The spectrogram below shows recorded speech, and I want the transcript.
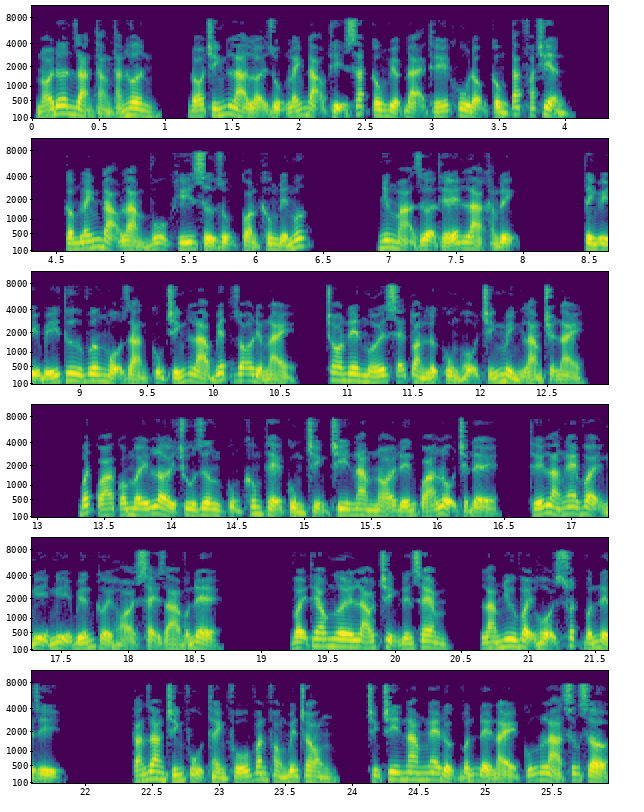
Nói đơn giản thẳng thắn hơn, đó chính là lợi dụng lãnh đạo thị sát công việc đại thế khu động công tác phát triển. Cầm lãnh đạo làm vũ khí sử dụng còn không đến mức. Nhưng mà dựa thế là khẳng định tỉnh ủy bí thư vương mộ giản cũng chính là biết rõ điểm này, cho nên mới sẽ toàn lực ủng hộ chính mình làm chuyện này. Bất quá có mấy lời chu dương cũng không thể cùng trịnh chi nam nói đến quá lộ triệt để, thế là nghe vậy nghị nghị biến cười hỏi xảy ra vấn đề. Vậy theo ngươi lão trịnh đến xem, làm như vậy hội xuất vấn đề gì? Cán giang chính phủ thành phố văn phòng bên trong, trịnh chi nam nghe được vấn đề này cũng là sức sở.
